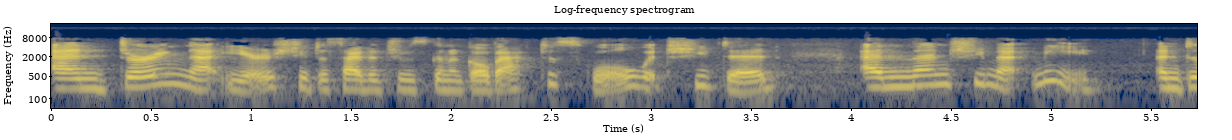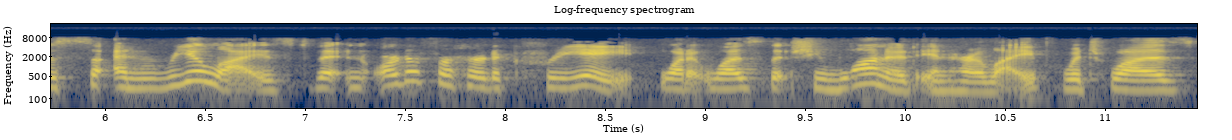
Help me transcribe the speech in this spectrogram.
and during that year she decided she was going to go back to school which she did and then she met me and dis- and realized that in order for her to create what it was that she wanted in her life, which was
